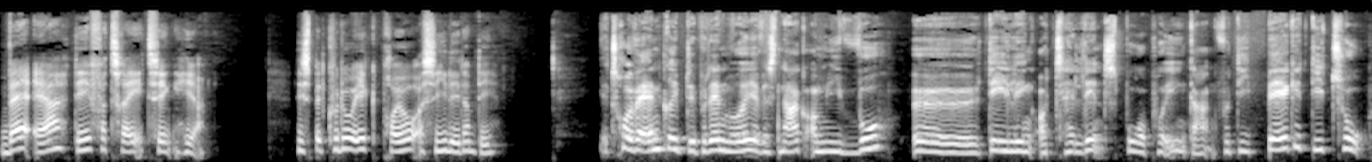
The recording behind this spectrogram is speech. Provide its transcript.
hvad er det for tre ting her? Lisbeth, kunne du ikke prøve at sige lidt om det? Jeg tror, jeg vil angribe det på den måde, jeg vil snakke om niveaudeling øh, og talentspor på en gang, fordi begge de to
